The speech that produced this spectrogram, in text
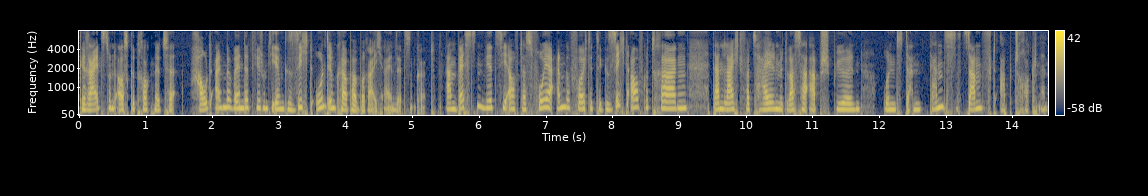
gereizte und ausgetrocknete Haut angewendet wird und ihr im Gesicht und im Körperbereich einsetzen könnt. Am besten wird sie auf das vorher angefeuchtete Gesicht aufgetragen, dann leicht verteilen, mit Wasser abspülen und dann ganz sanft abtrocknen.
